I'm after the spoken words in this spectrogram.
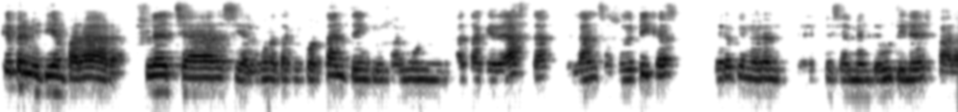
que permitían parar flechas y algún ataque cortante, incluso algún ataque de asta, de lanzas o de picas, pero que no eran especialmente útiles para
